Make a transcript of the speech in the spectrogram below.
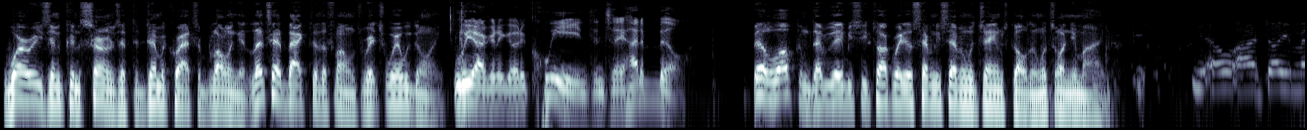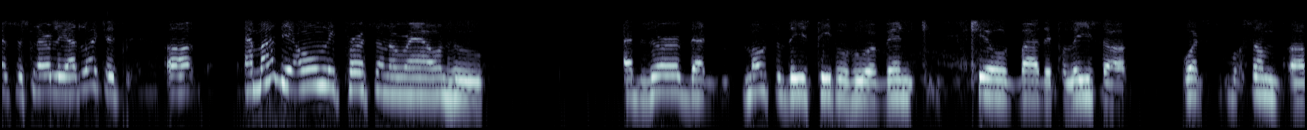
Worries and concerns that the Democrats are blowing it. Let's head back to the phones. Rich, where are we going? We are going to go to Queens and say hi to Bill. Bill, welcome. WABC Talk Radio 77 with James Golden. What's on your mind? You know, I tell you, Mr. Snerdley, I'd like to. Uh, am I the only person around who observed that most of these people who have been killed by the police are what some uh,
